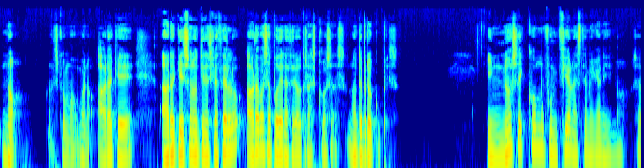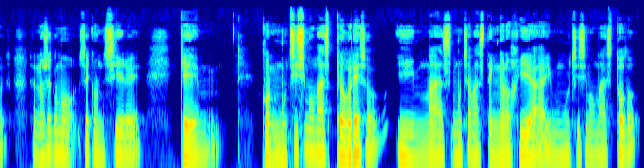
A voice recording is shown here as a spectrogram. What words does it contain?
No. Es como, bueno, ahora que, ahora que eso no tienes que hacerlo, ahora vas a poder hacer otras cosas. No te preocupes. Y no sé cómo funciona este mecanismo, ¿sabes? O sea, no sé cómo se consigue que mm, con muchísimo más progreso y más, mucha más tecnología y muchísimo más todo,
